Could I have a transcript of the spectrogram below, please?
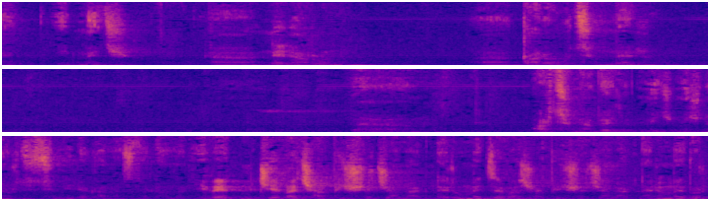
է իր մեջ ներառում կարողություններ արդյունավետ միջ, միջնորդություն իրականացնելու համար։ Եվ այդ ձևաչափի շրջանակներում, այդ ձևաչափի շրջանակներում է որ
